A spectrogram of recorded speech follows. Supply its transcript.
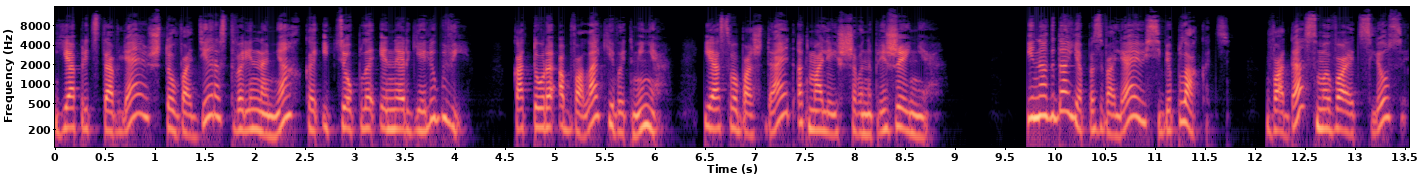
Я представляю, что в воде растворена мягкая и теплая энергия любви, которая обволакивает меня и освобождает от малейшего напряжения. Иногда я позволяю себе плакать. Вода смывает слезы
